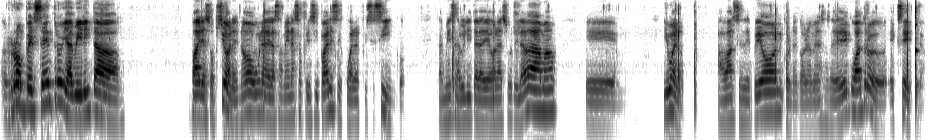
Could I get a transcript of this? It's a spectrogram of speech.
rompe el centro y habilita varias opciones, ¿no? Una de las amenazas principales es jugar al C5. También se habilita la diagonal sobre la dama. Eh, y bueno, avances de peón con, con amenazas de D4, etc.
